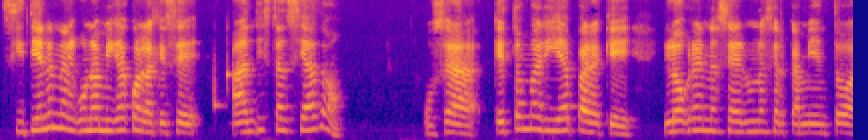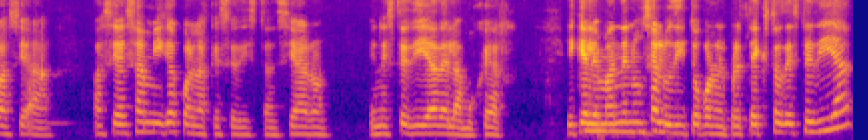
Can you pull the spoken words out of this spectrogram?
Si tienen alguna amiga con la que se han distanciado, o sea, ¿qué tomaría para que logren hacer un acercamiento hacia, hacia esa amiga con la que se distanciaron en este Día de la Mujer y que le manden un saludito con el pretexto de este día,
